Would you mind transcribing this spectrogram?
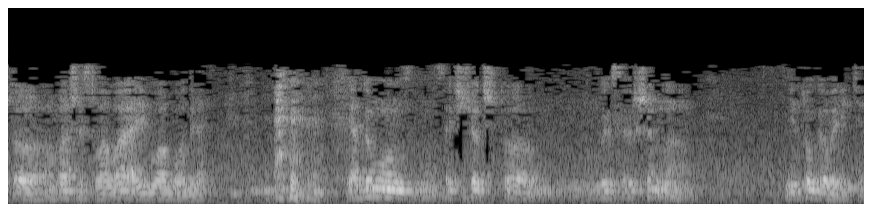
что ваши слова его ободрят. Я думаю, он сочтет, что вы совершенно не то говорите.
